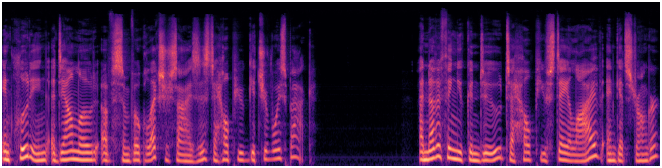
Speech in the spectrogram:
including a download of some vocal exercises to help you get your voice back. Another thing you can do to help you stay alive and get stronger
